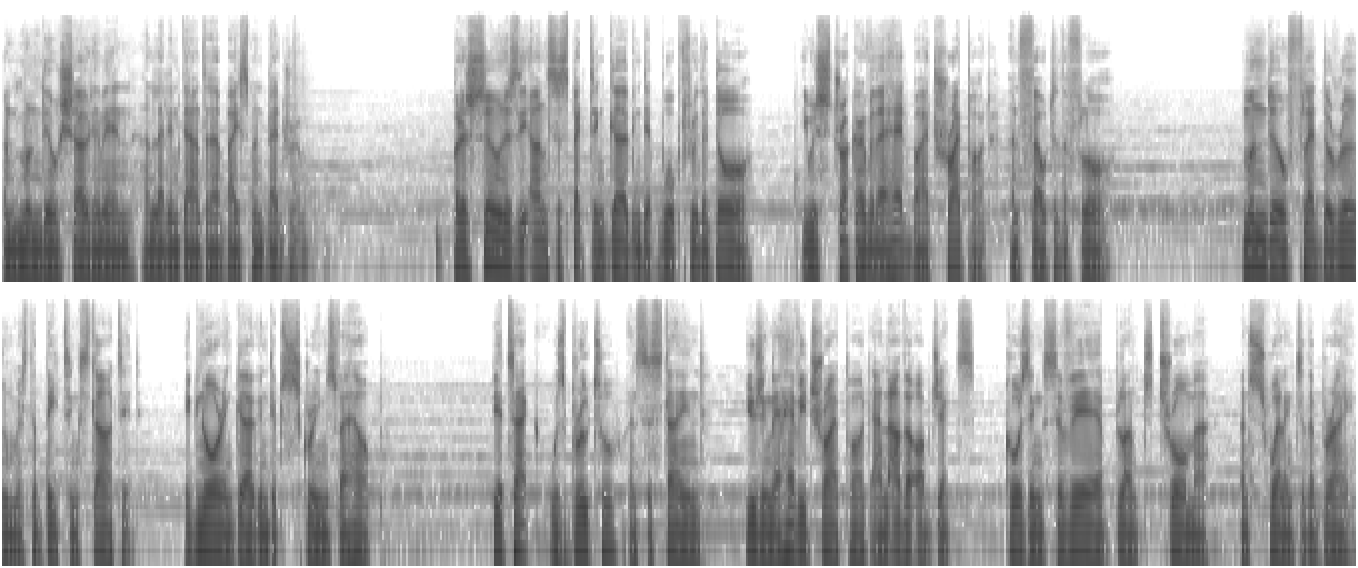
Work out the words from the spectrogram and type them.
and Mundil showed him in and led him down to her basement bedroom. But as soon as the unsuspecting Gagandip walked through the door, he was struck over the head by a tripod and fell to the floor. Mundil fled the room as the beating started, ignoring Gagandip's screams for help. The attack was brutal and sustained, using the heavy tripod and other objects, causing severe blunt trauma and swelling to the brain.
